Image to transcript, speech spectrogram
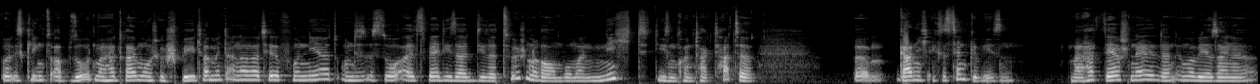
und es klingt so absurd, man hat drei Monate später miteinander telefoniert und es ist so, als wäre dieser, dieser Zwischenraum, wo man nicht diesen Kontakt hatte, ähm, gar nicht existent gewesen. Man hat sehr schnell dann immer wieder seine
